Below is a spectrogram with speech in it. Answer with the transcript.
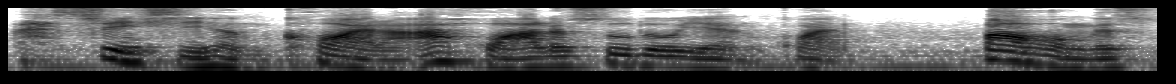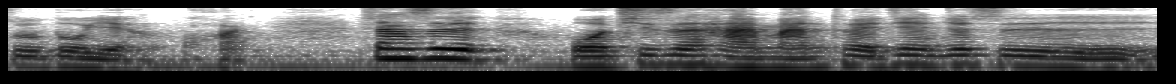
啊讯息很快啦，啊滑的速度也很快，爆红的速度也很快。像是我其实还蛮推荐，就是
